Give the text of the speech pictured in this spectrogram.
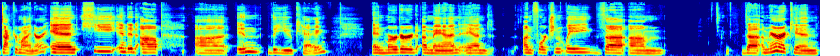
Dr. Minor, and he ended up uh, in the UK and murdered a man and unfortunately the um the American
